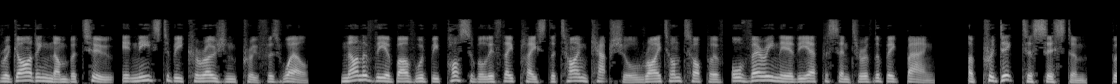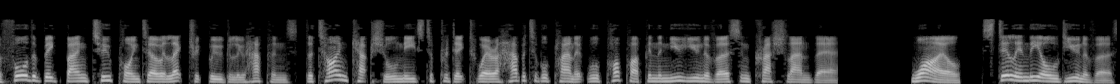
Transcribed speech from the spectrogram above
Regarding number two, it needs to be corrosion-proof as well. None of the above would be possible if they placed the time capsule right on top of, or very near the epicenter of the Big Bang. A predictor system before the Big Bang 2.0 electric boogaloo happens, the time capsule needs to predict where a habitable planet will pop up in the new universe and crash land there. While still in the old universe.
